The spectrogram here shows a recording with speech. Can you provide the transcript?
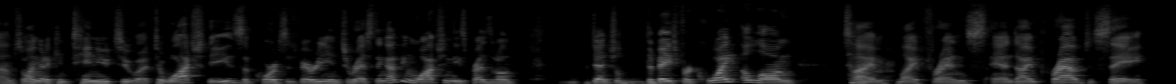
Um, so I'm going to continue to uh, to watch these. Of course, it's very interesting. I've been watching these presidential debates for quite a long time, my friends, and I'm proud to say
